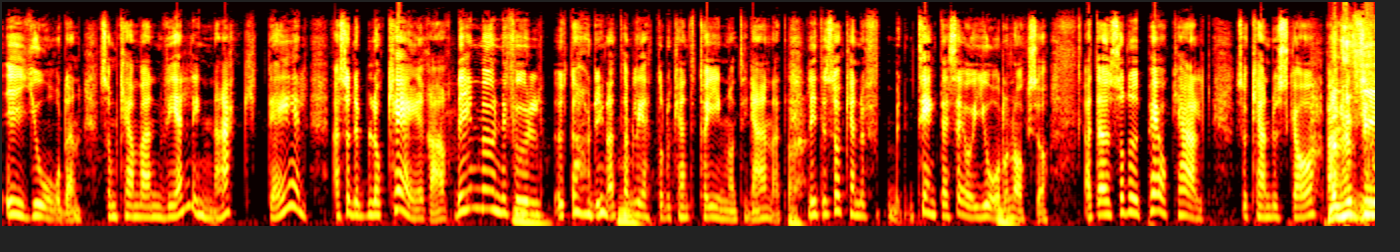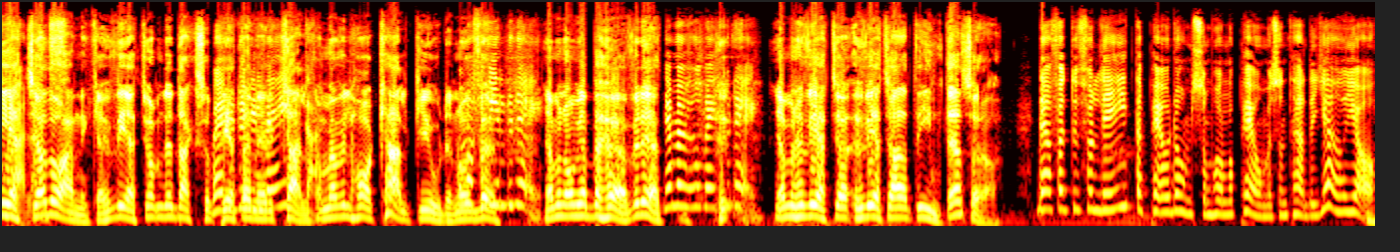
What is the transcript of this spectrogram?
i jorden som kan vara en väldig nackdel. Alltså det blockerar. Din mun är full Mm. utav dina tabletter, du kan inte ta in någonting annat. Lite så kan du, tänk dig så i jorden Mm. också. Att öser du på kalk så kan du skapa Men hur vet jag då. Annika? Hur vet jag om det är dags att Vad peta ner veta? kalk? Om jag vill ha kalk i jorden. Men varför vill du det? Ja men om jag behöver det. Ja, men hur vet du det? Ja men hur vet jag, hur vet jag att det inte är så då? Därför att du får lita på de som håller på med sånt här. Det gör jag.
